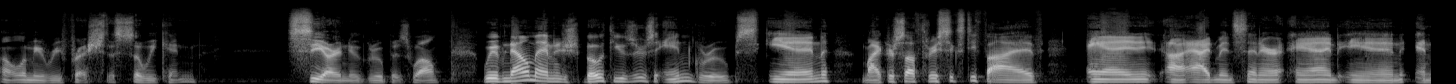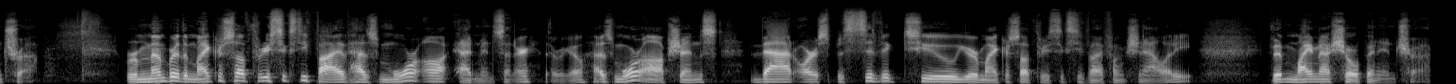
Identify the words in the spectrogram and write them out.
Oh, let me refresh this so we can see our new group as well. We've now managed both users and groups in Microsoft 365 and uh, Admin Center and in Entra. Remember, the Microsoft 365 has more uh, Admin Center. There we go. Has more options that are specific to your Microsoft 365 functionality that might not show up in Entra.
